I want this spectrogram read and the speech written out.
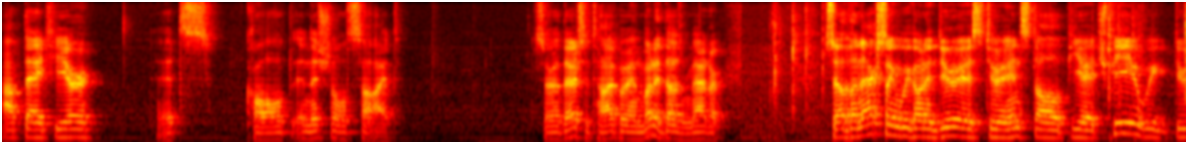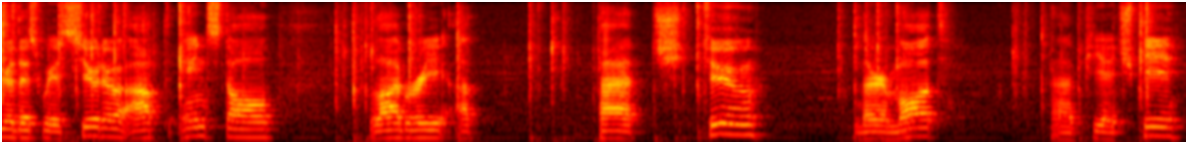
update here it's called initial site so there's a typo in but it doesn't matter. So the next thing we're going to do is to install PHP we do this with sudo apt install library apache 2 their mod uh, PHP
